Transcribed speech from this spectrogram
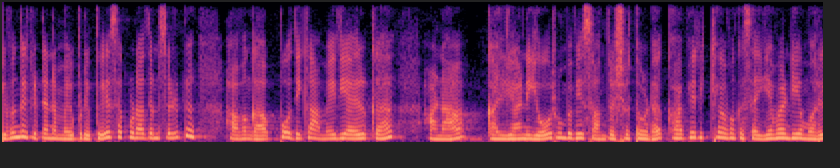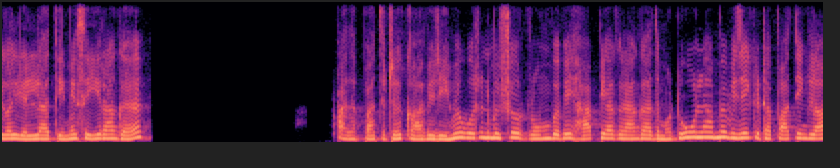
இவங்க கிட்ட நம்ம இப்படி பேசக்கூடாதுன்னு சொல்லிட்டு அவங்க அப்போதைக்கு அமைதியாக இருக்க. ஆனால் கல்யாணியோ ரொம்பவே சந்தோஷத்தோட காவேரிக்கு அவங்க செய்ய வேண்டிய முறைகள் எல்லாத்தையுமே செய்கிறாங்க அதை பார்த்துட்டு காவேரியுமே ஒரு நிமிஷம் ரொம்பவே ஹாப்பியாகிறாங்க அது மட்டும் இல்லாமல் விஜய் கிட்ட பார்த்தீங்களா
